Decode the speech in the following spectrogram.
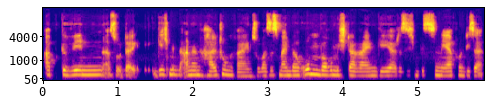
abgewinnen? Also da gehe ich mit einer anderen Haltung rein. So was ist mein Warum, warum ich da reingehe, dass ich ein bisschen mehr von dieser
